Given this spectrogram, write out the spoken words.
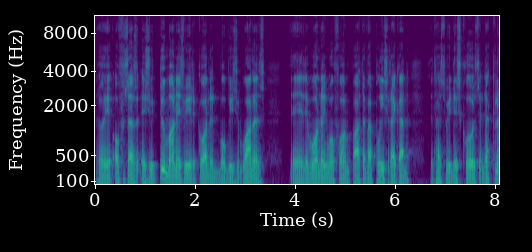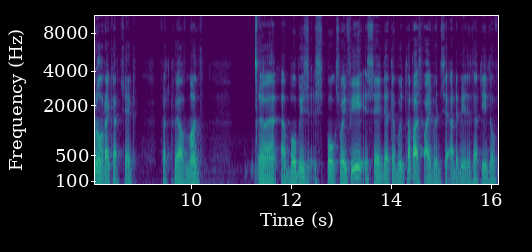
The officers issued two monies we recorded Bobby's warnings. Uh, the warning will form part of a police record that has to be disclosed in a criminal record check for 12 months. Uh, Bobby's spokeswife said that about half past five on Saturday, May the 13th,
